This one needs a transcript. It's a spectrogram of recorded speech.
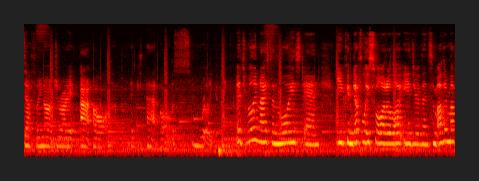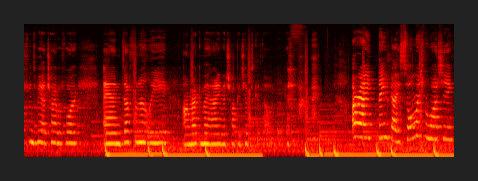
definitely not dry at all, like at all. It's really good. It's really nice and moist and you can definitely swallow it a lot easier than some other muffins we had tried before and definitely um, recommend adding the chocolate chips because that was really good. Alright, thanks guys so much for watching.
